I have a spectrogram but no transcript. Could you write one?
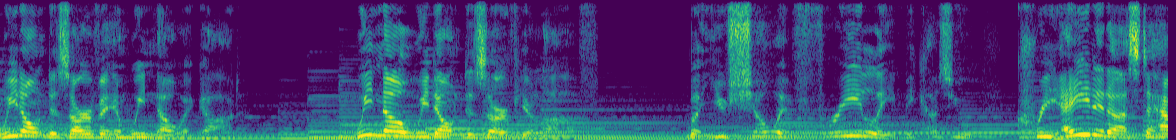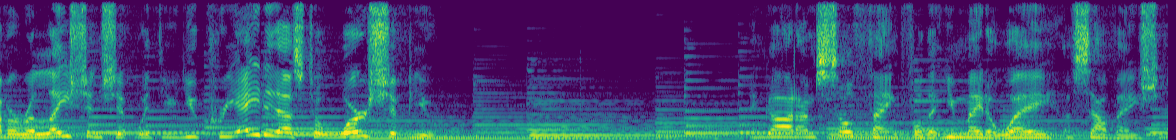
We don't deserve it and we know it, God. We know we don't deserve your love, but you show it freely because you created us to have a relationship with you. You created us to worship you. God, I'm so thankful that you made a way of salvation.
